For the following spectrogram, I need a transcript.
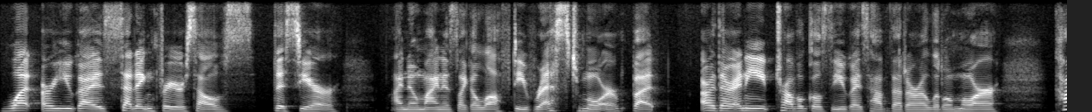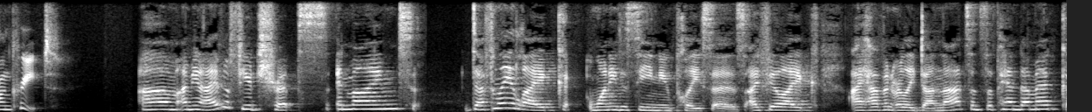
what are you guys setting for yourselves this year? I know mine is like a lofty rest more, but are there any travel goals that you guys have that are a little more concrete? Um, I mean, I have a few trips in mind. Definitely like wanting to see new places. I feel like I haven't really done that since the pandemic.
